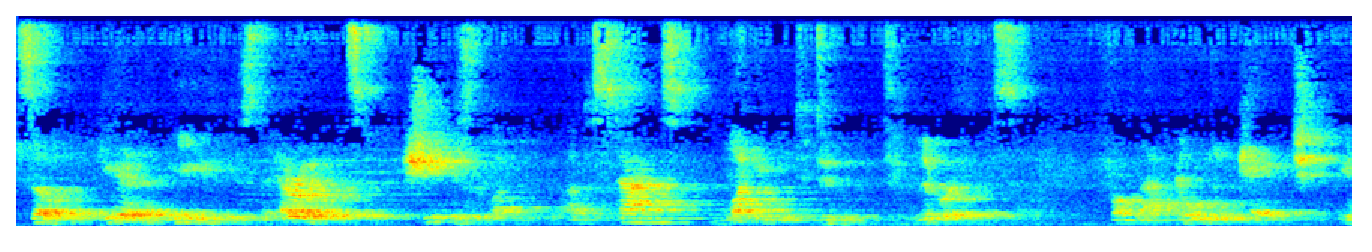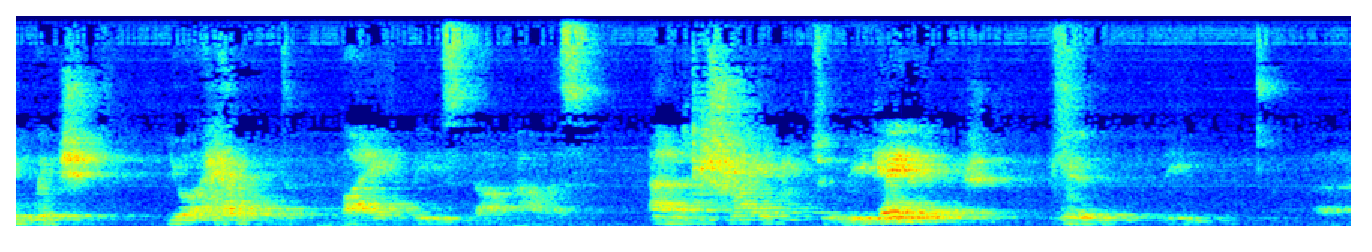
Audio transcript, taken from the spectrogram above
So here, Eve is the heroine of the story. She is the one who understands what you need to do to liberate yourself from that golden cage in which you are held by these dark powers and try to regain connection with the uh,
